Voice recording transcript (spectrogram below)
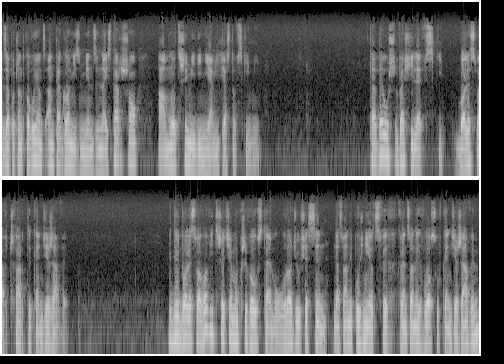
zapoczątkowując antagonizm między najstarszą a młodszymi liniami piastowskimi. Tadeusz Wasilewski, Bolesław IV Kędzierzawy Gdy Bolesławowi III Krzywoustemu urodził się syn, nazwany później od swych kręconych włosów Kędzierzawym,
